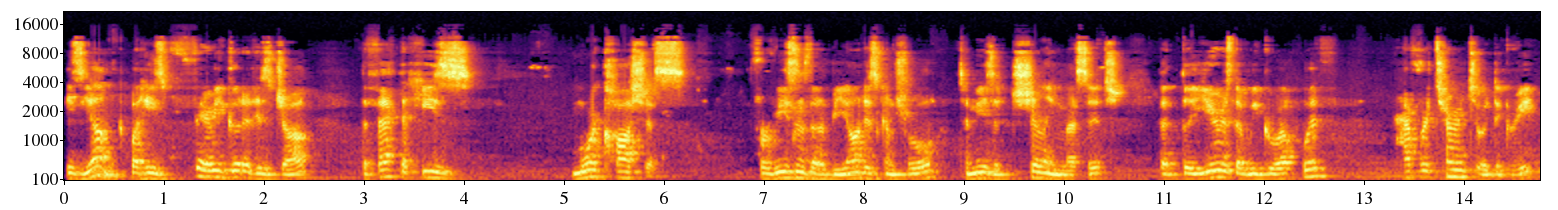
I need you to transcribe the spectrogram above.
He's young, but he's very good at his job. The fact that he's more cautious for reasons that are beyond his control, to me, is a chilling message that the years that we grew up with have returned to a degree,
